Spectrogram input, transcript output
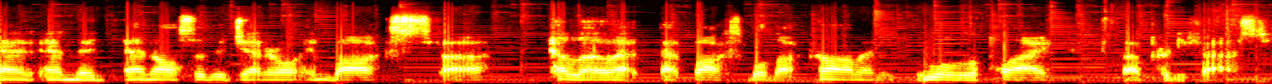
and and the and also the general inbox uh, hello at, at boxabl.com and we'll reply uh, pretty fast.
